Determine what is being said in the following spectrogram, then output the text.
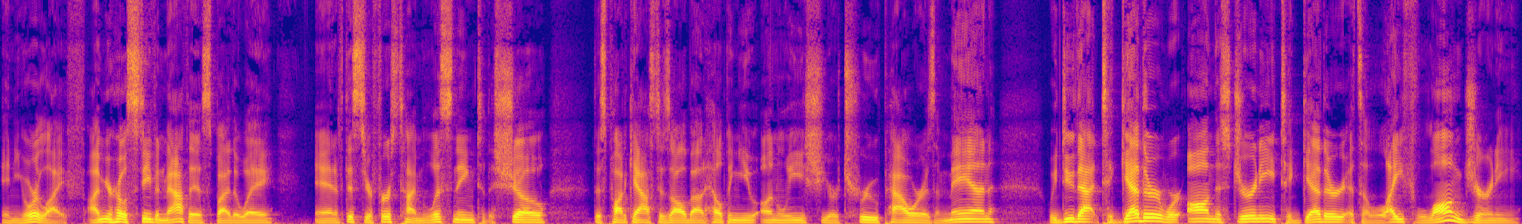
in your life. I'm your host, Steven Mathis, by the way. And if this is your first time listening to the show, this podcast is all about helping you unleash your true power as a man. We do that together. We're on this journey together. It's a lifelong journey,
